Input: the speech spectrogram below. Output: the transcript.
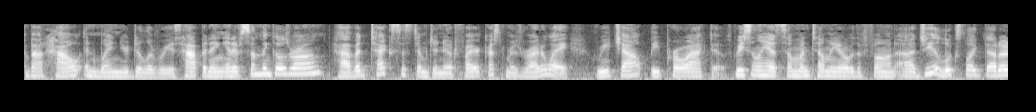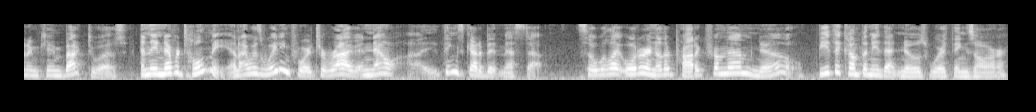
about how and when your delivery is happening. And if something goes wrong, have a text system to notify your customers right away. Reach out, be proactive. Recently had someone tell me over the phone, uh, gee, it looks like that item came back to us. And they never told me, and I was waiting for it to arrive, and now uh, things got a bit messed up. So, will I order another product from them? No. Be the company that knows where things are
